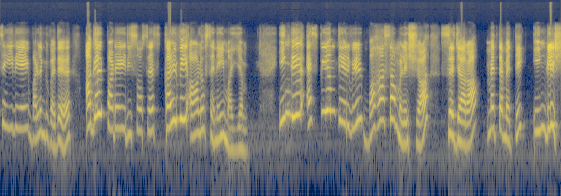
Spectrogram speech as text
செய்தியை வழங்குவது அகல்படை ரிசோர்சஸ் கல்வி ஆலோசனை மையம். இங்கு எஸ்பிஎம் தேர்வில் பஹாசா மலேசியா செஜாரா மெத்தமெட்டிக் இங்கிலீஷ்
